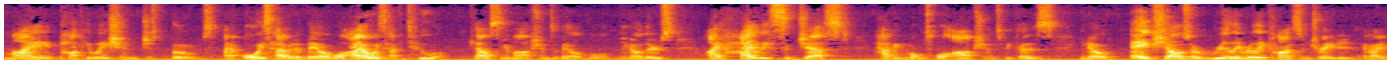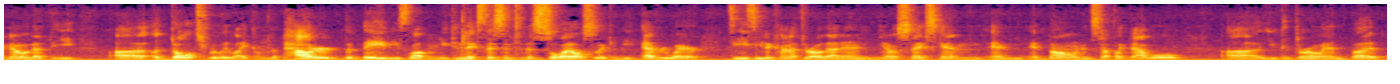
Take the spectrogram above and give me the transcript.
my population just booms. I always have it available. I always have two calcium options available. You know, there's I highly suggest having multiple options because you know eggshells are really really concentrated, and I know that the uh, adults really like them. The powdered, the babies love them. You can mix this into the soil so they can be everywhere. It's easy to kind of throw that in. You know, snake skin and, and bone and stuff like that will uh, you can throw in, but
